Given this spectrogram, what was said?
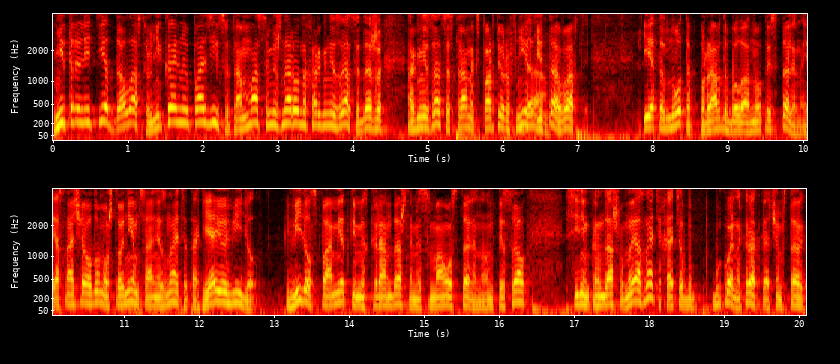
Нейтралитет дал Австрии уникальную позицию. Там масса международных организаций, даже организация стран-экспортеров нефти да. и та в Австрии. И эта нота, правда, была нотой Сталина. Я сначала думал, что немцы, они, знаете, так, я ее видел. Видел с пометками, с карандашными самого Сталина. Он писал синим карандашом. Но я, знаете, хотел бы буквально кратко о чем сказать.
